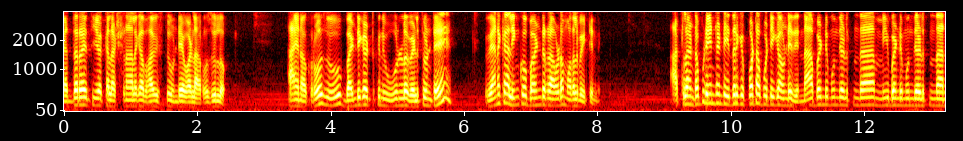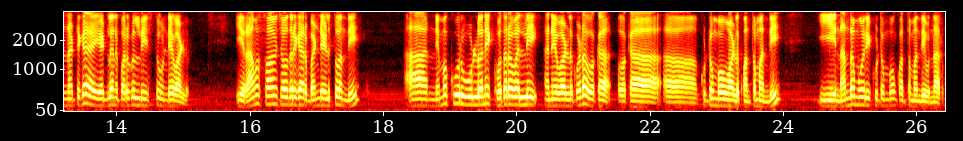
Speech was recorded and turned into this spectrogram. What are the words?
పెద్ద రైతు యొక్క లక్షణాలుగా భావిస్తూ ఉండేవాళ్ళు ఆ రోజుల్లో. ఆయన ఒక రోజు బండి కట్టుకుని ఊళ్ళో వెళుతుంటే వెనకాల ఇంకో బండి రావడం మొదలుపెట్టింది. అట్లాంటప్పుడు ఏంటంటే ఇద్దరికి పోటాపోటీగా ఉండేది. నా బండి ముందు వెళుతుందా మీ బండి ముందు వెళుతుందా అన్నట్టుగా ఎడ్లని పరుగులు తీస్తూ ఉండేవాళ్ళు. ఈ రామస్వామి చౌదరి గారి బండి వెళుతోంది. ఆ నిమ్మకూరు ఊళ్ళోనే కుదరవల్లి అనే వాళ్ళు కూడా ఒక ఒక కుటుంబం వాళ్ళు కొంతమంది. ఈ నందమూరి కుటుంబం కొంతమంది ఉన్నారు.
